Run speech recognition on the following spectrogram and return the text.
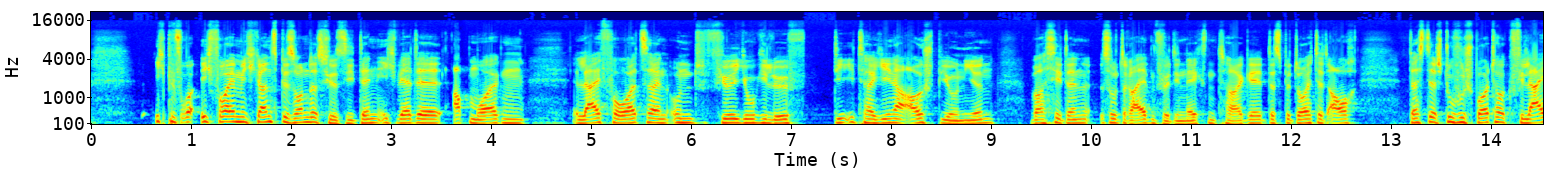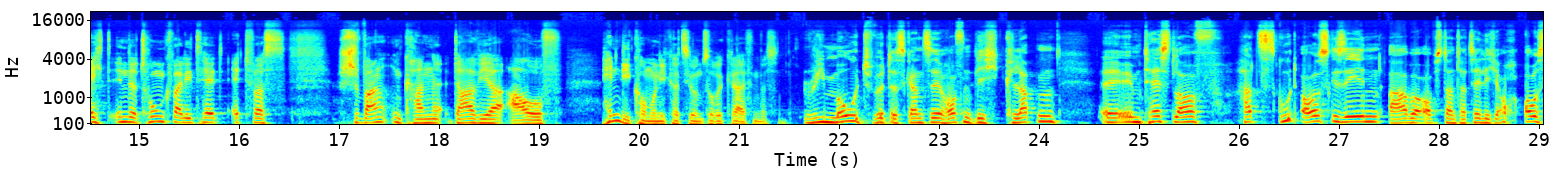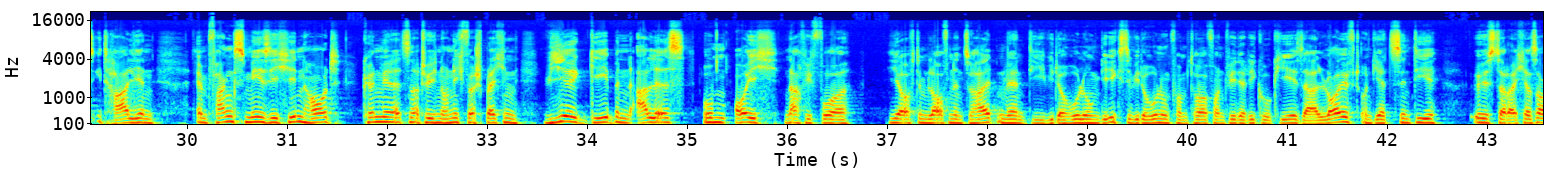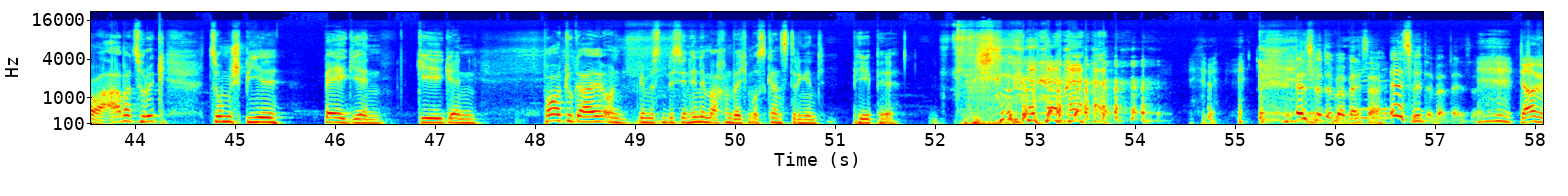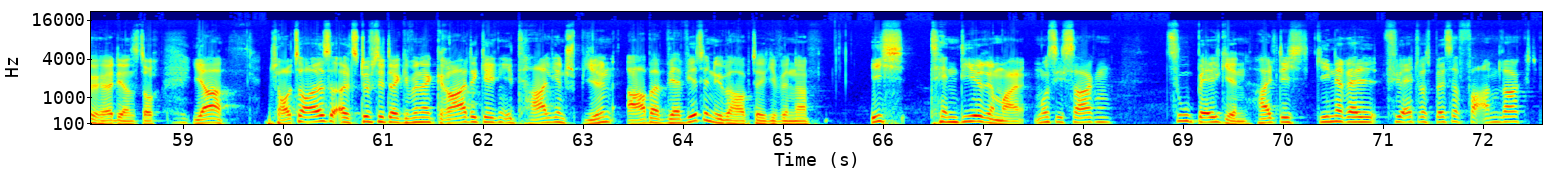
ich, ich freue mich ganz besonders für sie, denn ich werde ab morgen live vor Ort sein und für Jogi Löw die Italiener ausspionieren, was sie denn so treiben für die nächsten Tage. Das bedeutet auch, dass der Stufu Sport Talk vielleicht in der Tonqualität etwas schwanken kann, da wir auf Handykommunikation zurückgreifen müssen. Remote wird das Ganze hoffentlich klappen. Äh, Im Testlauf hat es gut ausgesehen, aber ob es dann tatsächlich auch aus Italien empfangsmäßig hinhaut, können wir jetzt natürlich noch nicht versprechen. Wir geben alles, um euch nach wie vor hier auf dem Laufenden zu halten, während die Wiederholung, die x-te Wiederholung vom Tor von Federico Chiesa läuft und jetzt sind die Österreicher sauer. Aber zurück zum Spiel Belgien gegen Portugal und wir müssen ein bisschen hinne machen, weil ich muss ganz dringend Pepe. es wird immer besser. Es wird immer besser. Dafür hört ihr uns doch. Ja, schaut so aus, als dürfte der Gewinner gerade gegen Italien spielen. Aber wer wird denn überhaupt der Gewinner? Ich tendiere mal, muss ich sagen, zu Belgien. Halte ich generell für etwas besser veranlagt.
